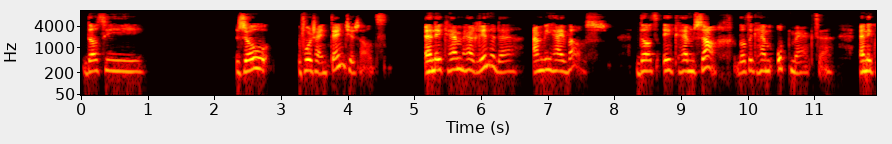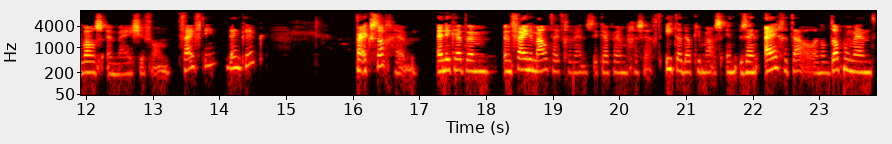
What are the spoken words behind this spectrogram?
dat hij zo voor zijn tentje zat. En ik hem herinnerde aan wie hij was. Dat ik hem zag, dat ik hem opmerkte. En ik was een meisje van 15, denk ik. Maar ik zag hem. En ik heb hem een fijne maaltijd gewenst. Ik heb hem gezegd, itadakimasu, in zijn eigen taal. En op dat moment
